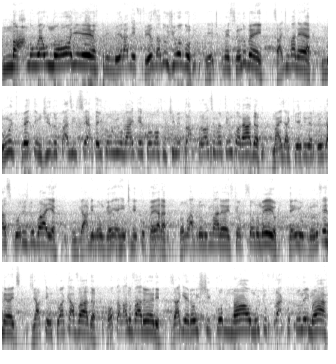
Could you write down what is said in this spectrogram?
Manuel Neuer primeira defesa do jogo. E a gente começando bem. Sadio Mané, muito pretendido, quase certo aí com o United, com o nosso time para a próxima temporada. Mas aqui ele defende as cores do Bayern. O Gavi não ganha, a gente recupera. Vamos lá, Bruno Guimarães, tem opção no meio. Tem o Bruno Fernandes, já tentou a cavada. Volta lá no Varane. Zagueirão esticou mal, muito fraco para o Neymar.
